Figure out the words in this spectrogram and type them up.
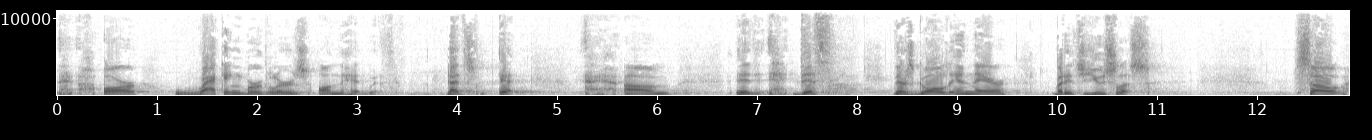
or whacking burglars on the head with. That's it. Um, it this there's gold in there, but it's useless. So,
